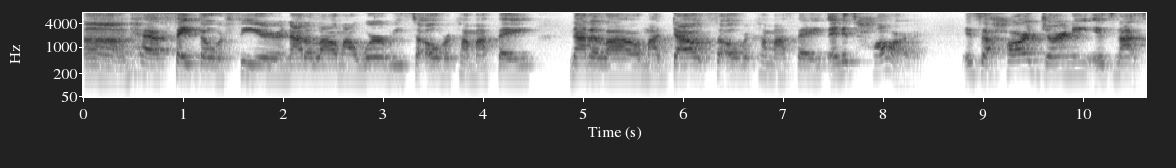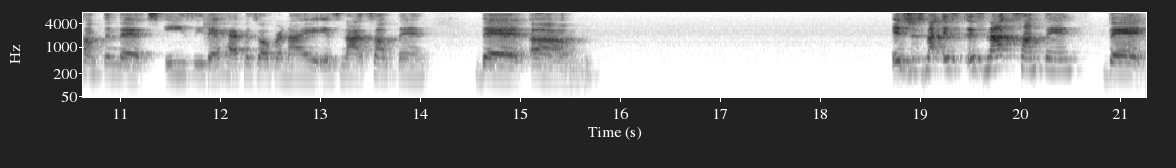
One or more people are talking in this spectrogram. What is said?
Um, have faith over fear and not allow my worries to overcome my faith not allow my doubts to overcome my faith. And it's hard. It's a hard journey. It's not something that's easy that happens overnight. It's not something that um it's just not it's it's not something that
